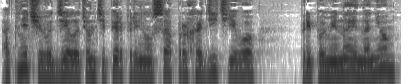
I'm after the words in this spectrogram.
От нечего делать он теперь принялся проходить его, припоминая на нем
